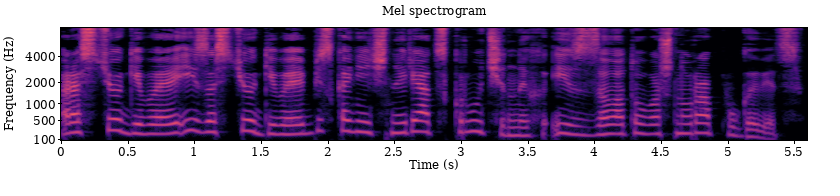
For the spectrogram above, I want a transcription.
расстегивая и застегивая бесконечный ряд скрученных из золотого шнура пуговиц.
